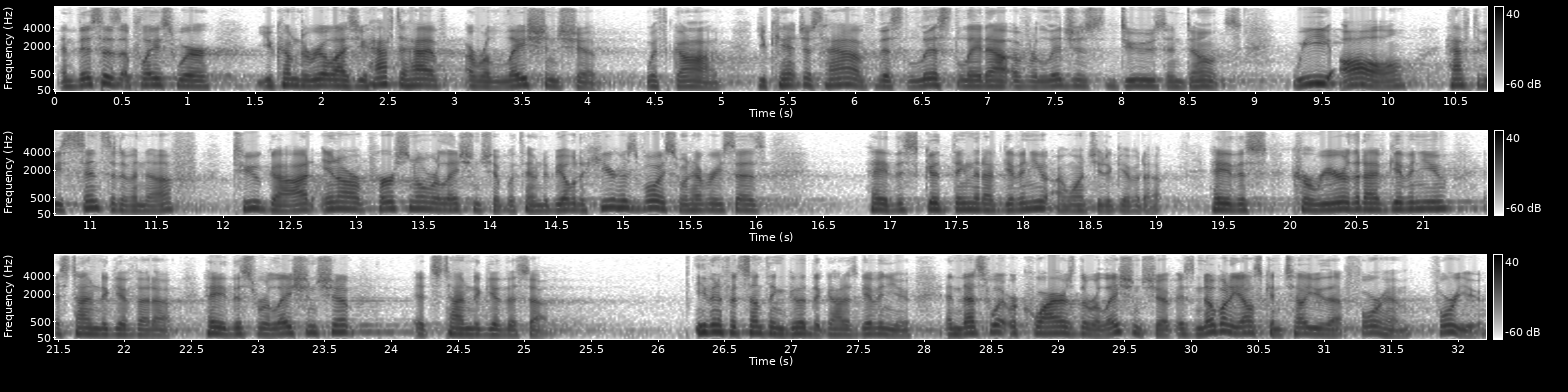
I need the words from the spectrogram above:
And this is a place where you come to realize you have to have a relationship with God. You can't just have this list laid out of religious do's and don'ts. We all have to be sensitive enough to God in our personal relationship with Him to be able to hear His voice whenever He says, Hey, this good thing that I've given you, I want you to give it up. Hey, this career that I've given you, it's time to give that up. Hey, this relationship, it's time to give this up even if it's something good that god has given you and that's what requires the relationship is nobody else can tell you that for him for you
